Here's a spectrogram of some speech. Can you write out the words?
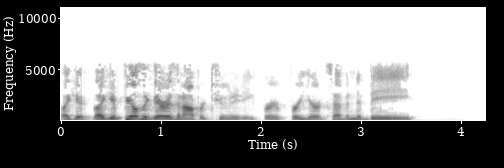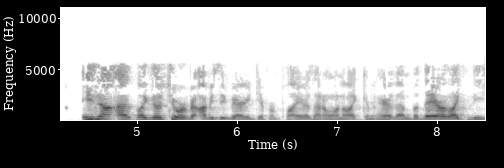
like it like it feels like there is an opportunity for for Yurtseven to be. He's not uh, like those two are obviously very different players. I don't want to like compare them, but they are like the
